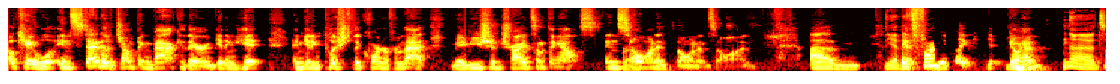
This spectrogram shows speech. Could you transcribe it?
Okay, well, instead of jumping back there and getting hit and getting pushed to the corner from that, maybe you should have tried something else, and right. so on and so on and so on. Um, yeah, it's funny. Like, go ahead. No, it's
